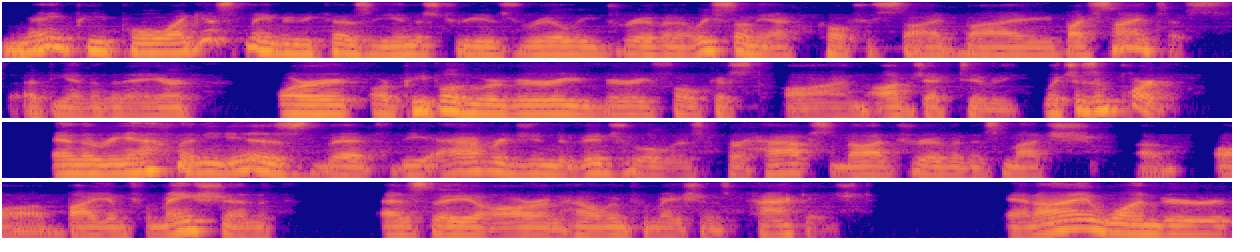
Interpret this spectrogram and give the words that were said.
many people, I guess maybe because the industry is really driven, at least on the aquaculture side, by by scientists at the end of the day, or or or people who are very very focused on objectivity, which is important. And the reality is that the average individual is perhaps not driven as much uh, uh, by information as they are on how information is packaged. And I wonder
